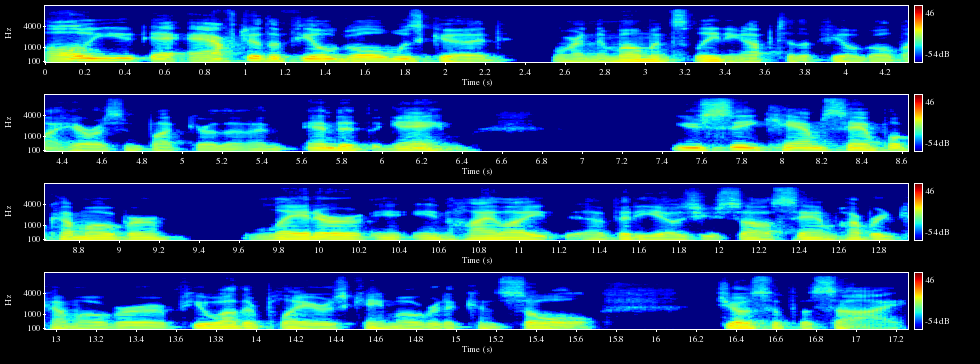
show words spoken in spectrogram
all you, after the field goal was good, or in the moments leading up to the field goal by Harrison Butker that ended the game, you see Cam Sample come over. Later in, in highlight uh, videos, you saw Sam Hubbard come over. A few other players came over to console Joseph Ossai.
